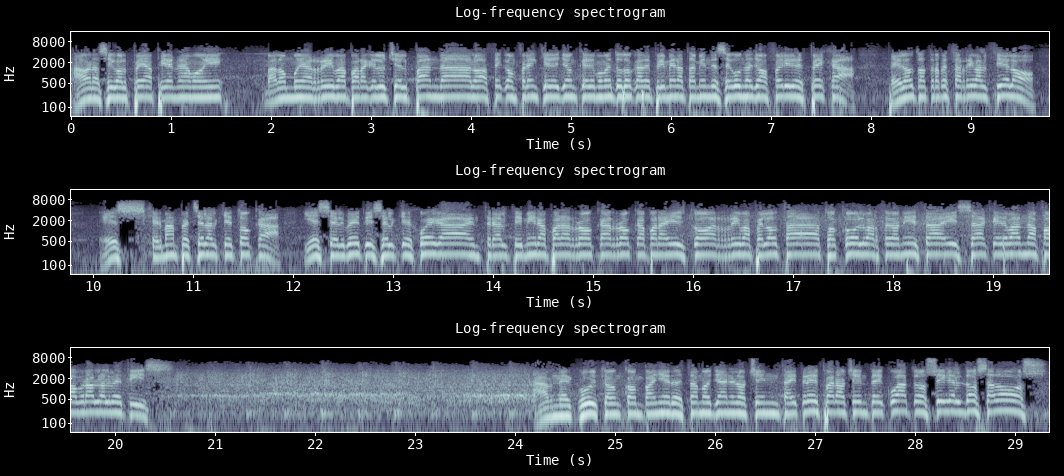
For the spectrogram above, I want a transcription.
Ahora sí golpea, pierna muy. Balón muy arriba para que luche el Panda. Lo hace con Frenkie de Jong, que de momento toca de primera, también de segunda. Joao Félix despeja. Pelota otra vez arriba al cielo. Es Germán Pechela el que toca. Y es el Betis el que juega entre Altimira para Roca, Roca para Isco. Arriba pelota. Tocó el barcelonista y saque de banda favorable al Betis. Abner un compañero. Estamos ya en el 83 para 84. Sigue el 2 a 2.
